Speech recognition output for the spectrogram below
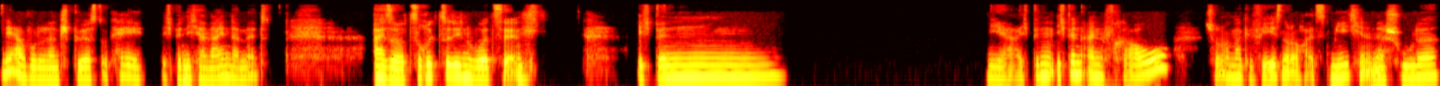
ja, wo du dann spürst, okay, ich bin nicht allein damit. Also zurück zu den Wurzeln. Ich bin, ja, ich bin, ich bin eine Frau schon immer gewesen und auch als Mädchen in der Schule.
